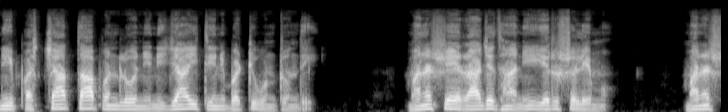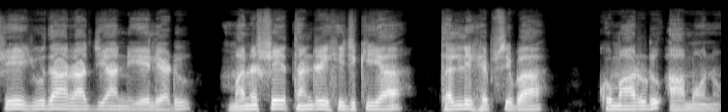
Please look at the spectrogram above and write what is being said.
నీ పశ్చాత్తాపంలోని నిజాయితీని బట్టి ఉంటుంది. మనషే రాజధాని ఎరుషలేము. మనషే యూదా రాజ్యాన్ని ఏలాడు. మనషే తండ్రి హిజికియా తల్లి హెప్సిబా కుమారుడు ఆమోను.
